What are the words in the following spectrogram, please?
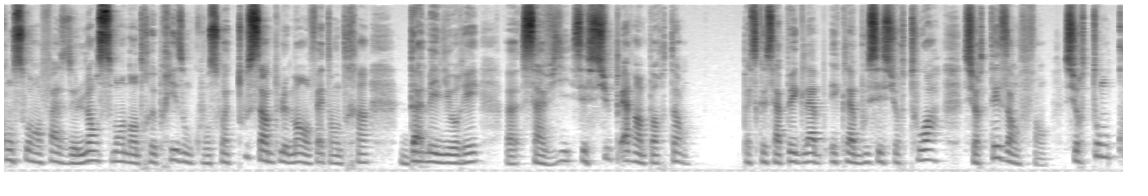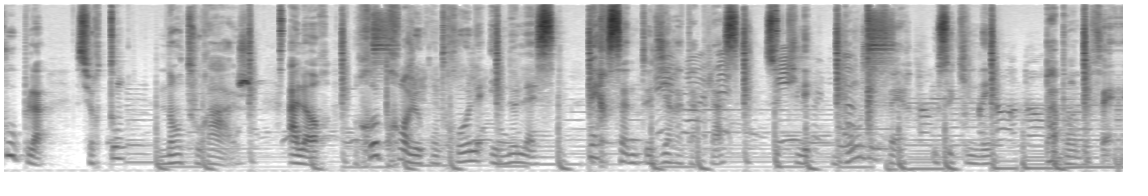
qu'on soit en phase de lancement d'entreprise ou qu'on soit tout simplement en fait en train d'améliorer euh, sa vie. C'est super important parce que ça peut éclabousser sur toi, sur tes enfants, sur ton couple, sur ton entourage. Alors, reprends le contrôle et ne laisse personne te dire à ta place ce qu'il est bon de faire ou ce qu'il n'est pas bon de faire.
